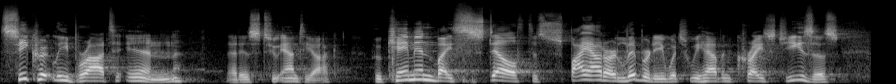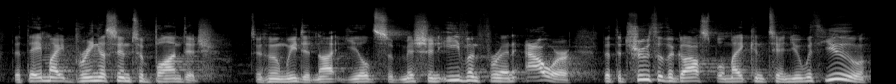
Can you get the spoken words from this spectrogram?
secretly brought in, that is, to Antioch who came in by stealth to spy out our liberty, which we have in Christ Jesus, that they might bring us into bondage, to whom we did not yield submission even for an hour, that the truth of the gospel might continue with you.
